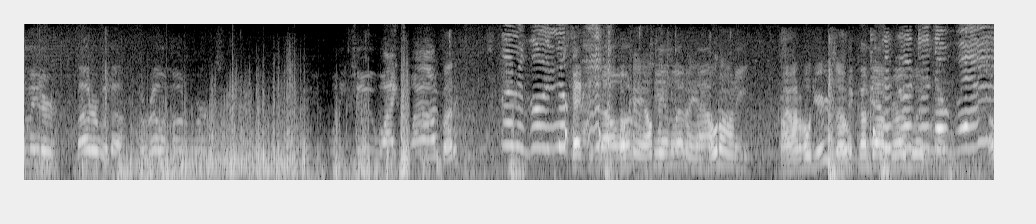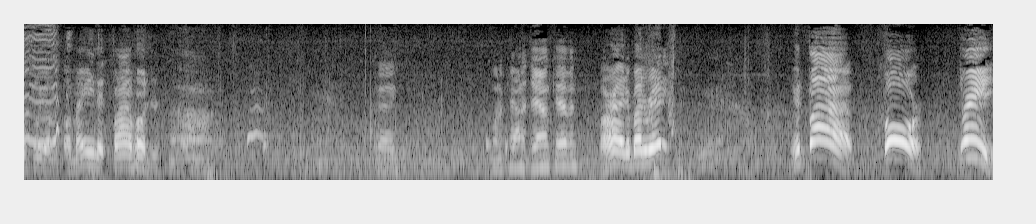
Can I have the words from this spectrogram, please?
millimeter motor with a Gorilla Motorworks 222 white All cloud. right, buddy. Expected all Okay, I'll 10, take you to the 11,000. Hold on. feet. I ought to hold yours though. They come down Groveland and then hopefully a, a main at 500. Okay. Want to count it down, Kevin? All right, everybody ready? In five, four, three,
